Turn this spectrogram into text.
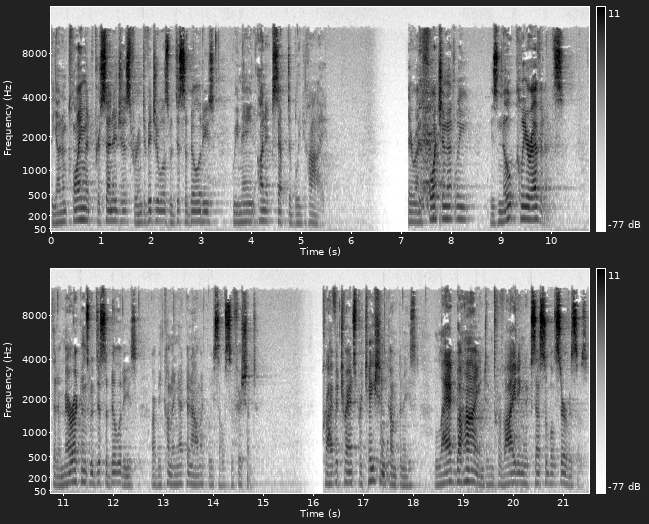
The unemployment percentages for individuals with disabilities remain unacceptably high. There unfortunately is no clear evidence that Americans with disabilities are becoming economically self sufficient. Private transportation companies lag behind in providing accessible services.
